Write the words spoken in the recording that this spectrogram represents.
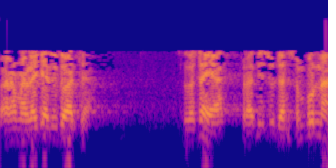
para malaikat itu ada. Selesai ya. Berarti sudah sempurna.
